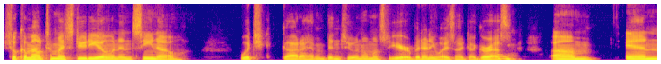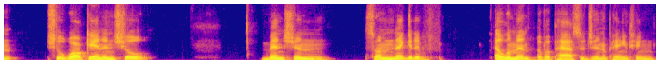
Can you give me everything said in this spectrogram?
she'll come out to my studio in Encino, which, God, I haven't been to in almost a year. But, anyways, I digress. Um, and she'll walk in and she'll mention some negative element of a passage in a painting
